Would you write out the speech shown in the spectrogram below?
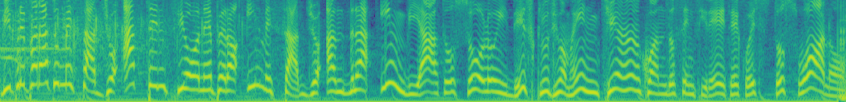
Vi preparate un messaggio, attenzione però, il messaggio andrà inviato solo ed esclusivamente eh, quando sentirete questo suono.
